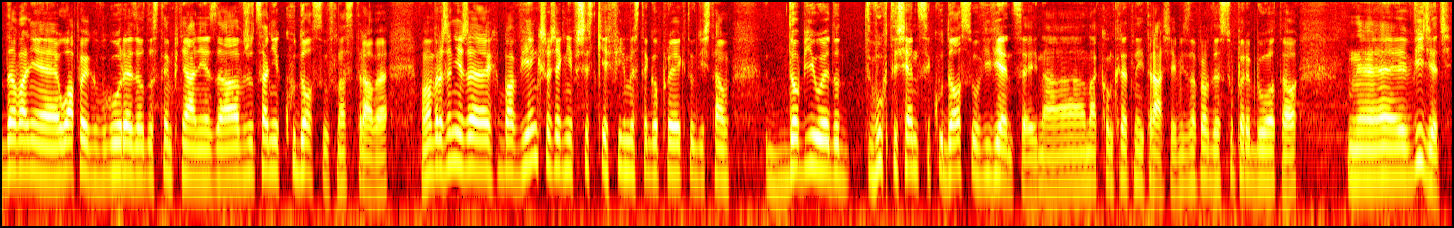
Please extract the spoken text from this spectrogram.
dawanie łapek w górę, za udostępnianie, za wrzucanie kudosów na strawę. Mam wrażenie, że chyba większość, jak nie wszystkie filmy z tego projektu gdzieś tam dobiły do 2000 kudosów i więcej na, na konkretnej trasie, więc naprawdę super było to e, widzieć.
